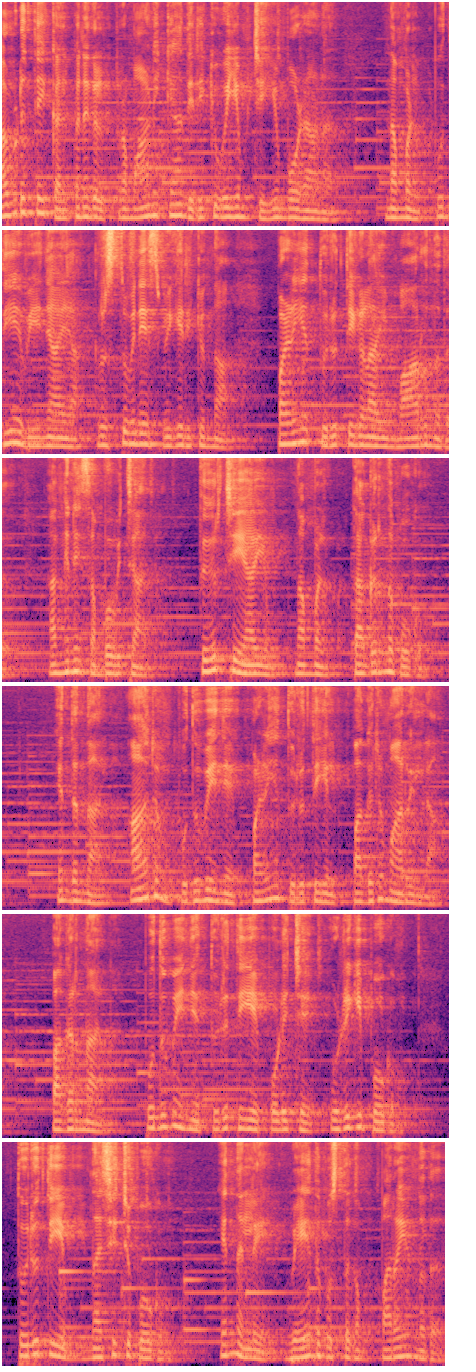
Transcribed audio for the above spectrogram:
അവിടുത്തെ കൽപ്പനകൾ പ്രമാണിക്കാതിരിക്കുകയും ചെയ്യുമ്പോഴാണ് നമ്മൾ പുതിയ വീഞ്ഞായ ക്രിസ്തുവിനെ സ്വീകരിക്കുന്ന പഴയ തുരുത്തികളായി മാറുന്നത് അങ്ങനെ സംഭവിച്ചാൽ തീർച്ചയായും നമ്മൾ തകർന്നു പോകും. എന്തെന്നാൽ ആരും പുതുവീഞ്ഞ് പഴയ തുരുത്തിയിൽ പകരുമാറില്ല. പകർന്നാൽ പുതുവീഞ്ഞ് തുരുത്തിയെ പൊളിച്ച് ഒഴുകിപ്പോകും. തുരുത്തിയും നശിച്ചു പോകും എന്നല്ലേ വേദപുസ്തകം പറയുന്നത്?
